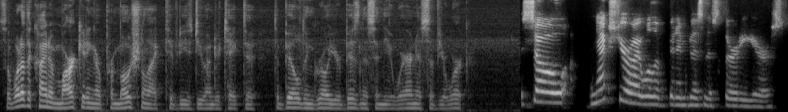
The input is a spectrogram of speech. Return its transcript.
So, what other kind of marketing or promotional activities do you undertake to, to build and grow your business and the awareness of your work? So, next year I will have been in business 30 years.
